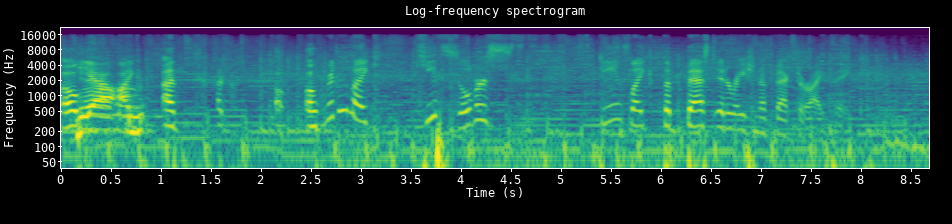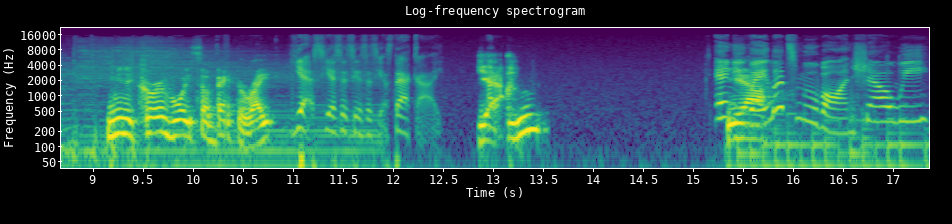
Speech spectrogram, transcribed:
Oh yeah, Yeah, like I'm- a, a, a, a really like Keith Silverstein's like the best iteration of Vector, I think. you mean the current voice of Vector, right? Yes, yes, yes, yes, yes, yes, that guy. Yeah. Mm-hmm. Anyway, Yeah. let's move on, shall we?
